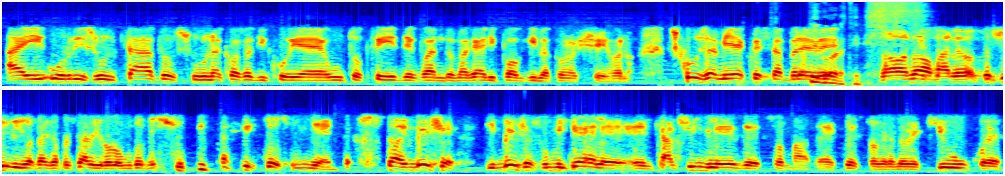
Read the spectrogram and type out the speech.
hai un risultato su una cosa di cui hai avuto fede quando magari pochi la conoscevano. Scusami, è questa breve... Figurati. No, no, ma nello specifico tengo a pensare che non ho avuto nessun merito su niente. No, invece, invece su Michele e il calcio inglese, insomma, eh, questo credo che chiunque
